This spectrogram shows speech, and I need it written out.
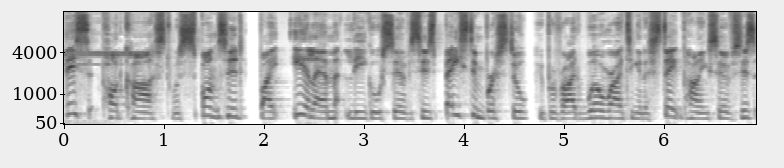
This podcast was sponsored by ELM Legal Services based in Bristol, who provide will writing and estate planning services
